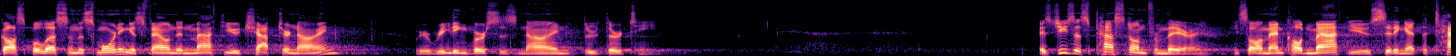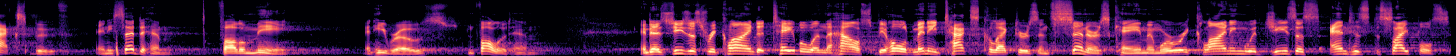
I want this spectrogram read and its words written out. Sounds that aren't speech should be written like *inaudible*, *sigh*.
gospel lesson this morning is found in Matthew chapter 9. We're reading verses 9 through 13. As Jesus passed on from there, he saw a man called Matthew sitting at the tax booth, and he said to him, Follow me. And he rose and followed him. And as Jesus reclined at table in the house, behold, many tax collectors and sinners came and were reclining with Jesus and his disciples.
